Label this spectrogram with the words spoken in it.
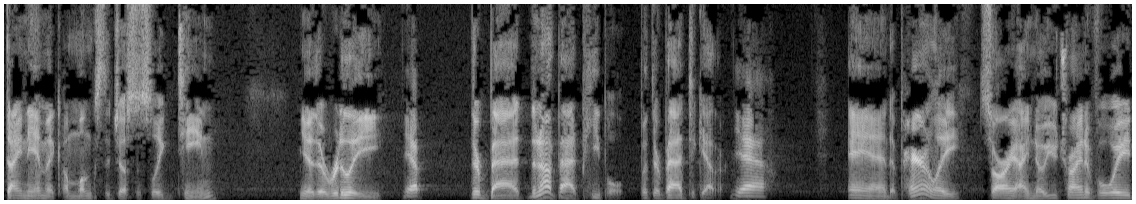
dynamic amongst the Justice League team. You know, they're really yep, they're bad. They're not bad people, but they're bad together. yeah, And apparently, sorry, I know you try and avoid,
